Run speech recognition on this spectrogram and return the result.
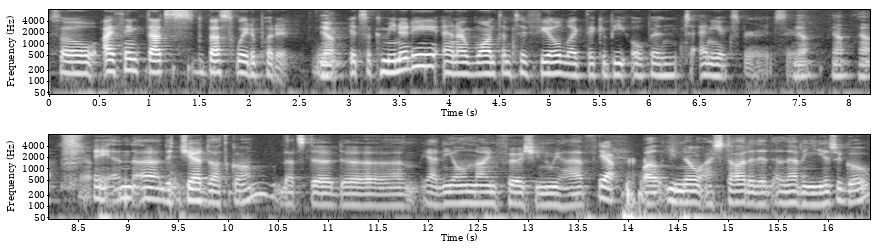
So I think that's the best way to put it. We- Yeah. It's a community, and I want them to feel like they could be open to any experience here. Yeah, yeah, yeah. Yeah. Hey, and uh, the chair.com, that's the, the, um, yeah, the online version we have. Yeah. Well, you know, I started it 11 years ago,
